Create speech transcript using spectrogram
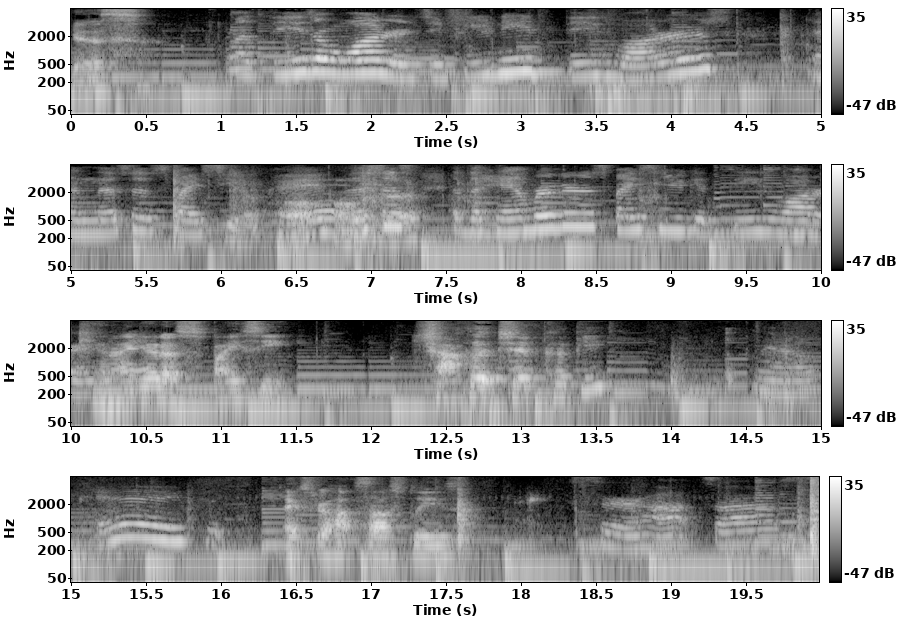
yes. But these are waters. If you need these waters, and this is spicy, okay? Oh, This is if the hamburger is spicy. You get these waters. Can I get a spicy chocolate chip cookie? Okay, Extra hot sauce, please. sir, hot sauce.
